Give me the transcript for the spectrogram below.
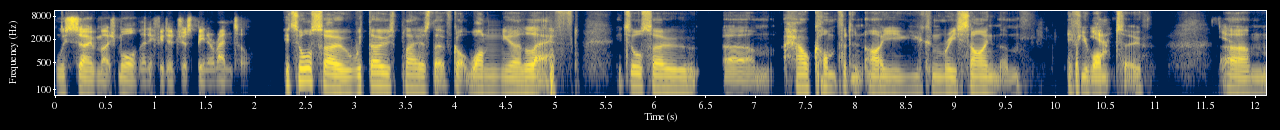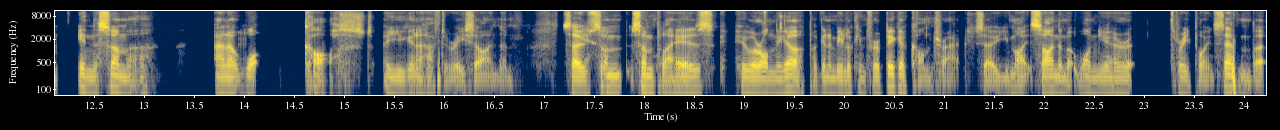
was so much more than if it had just been a rental. It's also with those players that have got one year left, it's also um, how confident are you you can re sign them if you yeah. want to yeah. um, in the summer and at what cost are you going to have to re-sign them? So yeah. some some players who are on the up are going to be looking for a bigger contract. So you might sign them at one year at three point seven, but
